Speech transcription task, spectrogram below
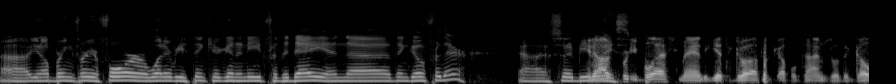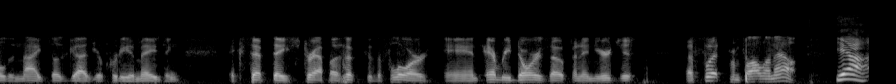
Uh, you know, bring three or four or whatever you think you're going to need for the day, and uh, then go for there. Uh, so it'd be You know, I was nice. pretty blessed, man, to get to go up a couple times with the Golden Knights. Those guys are pretty amazing. Except they strap a hook to the floor, and every door is open, and you're just a foot from falling out. Yeah,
